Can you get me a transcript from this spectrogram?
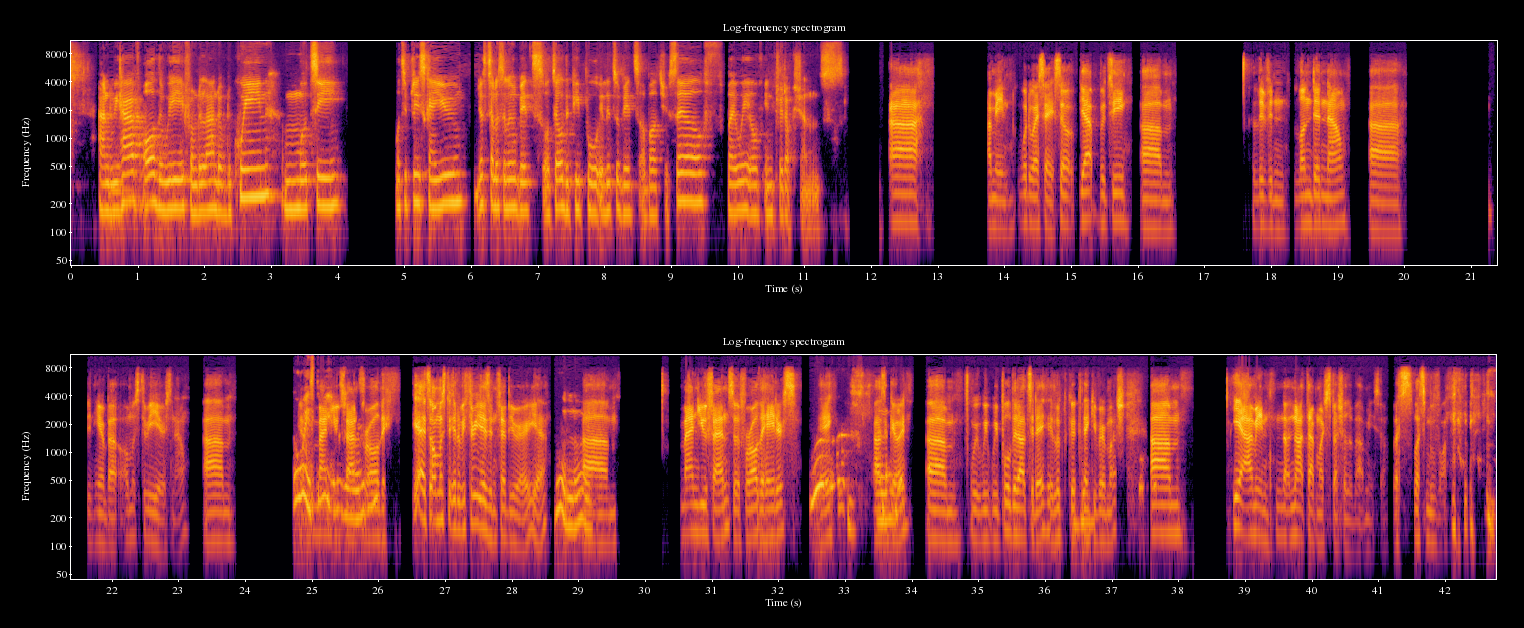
And we have all the way from the land of the queen moti Moti, please, can you just tell us a little bit or tell the people a little bit about yourself by way of introductions? Uh, I mean, what do I say? So, yeah, Buti, um, live in London now. Uh, been here about almost three years now. Um, oh, yeah, wait, Man U fan for all the. Yeah, it's almost. It'll be three years in February. Yeah. Oh Lord. Um, Man U fan. So for all the haters, hey, how's it going? Um, we, we, we pulled it out today. It looked good. Thank you very much. Um, yeah, I mean, not, not that much special about me. So let's let's move on.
